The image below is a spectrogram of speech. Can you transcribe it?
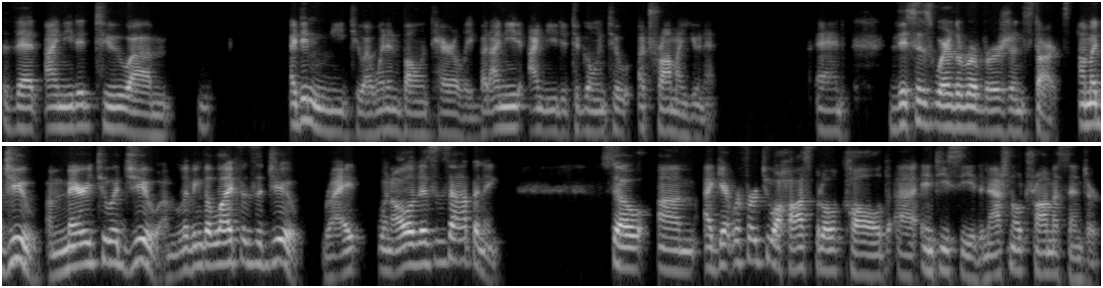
that I needed to um, I didn't need to. I went in voluntarily, but I need I needed to go into a trauma unit. And this is where the reversion starts. I'm a Jew. I'm married to a Jew. I'm living the life as a Jew, right? When all of this is happening. So um, I get referred to a hospital called uh, NTC, the National Trauma Center,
